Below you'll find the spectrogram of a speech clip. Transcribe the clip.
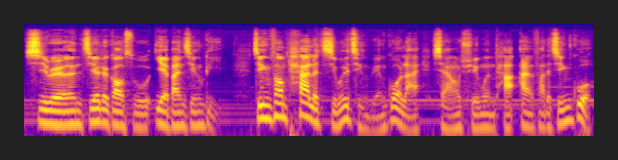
希瑞恩接着告诉夜班经理，警方派了几位警员过来，想要询问他案发的经过，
